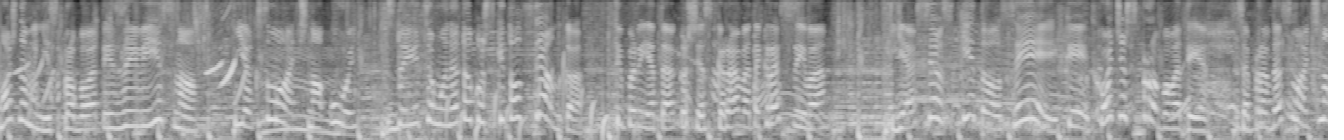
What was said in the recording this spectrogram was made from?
Можна мені спробувати? Звісно. Як смачно. Ой, здається, у мене також скітлз стрянка. Тепер я також яскрава та красива. Я все в скітлз. Ей, Кейт, хочеш спробувати? Це правда смачно?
